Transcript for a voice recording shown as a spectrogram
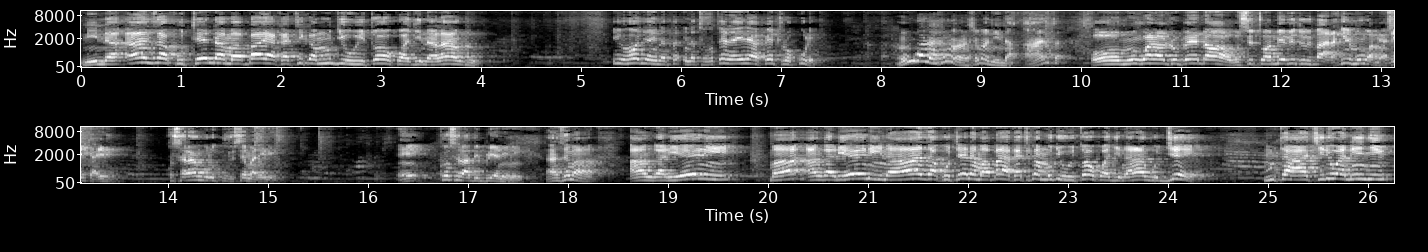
ninaanza kutenda mabaya katika mji uitao kwa jina langu. Hii hoja inatofautiana ile ya Petro kule. Mungu anasema anasema ninaanza. Oh Mungu anatupenda, usituambie vitu vibaya, lakini Mungu ameandika hivyo. Kosa langu likusema nini? Eh, kosa la Biblia nini? Anasema angalieni ma, angalieni inaanza kutenda mabaya katika mji uitao kwa jina langu. Je, mtaachiliwa ninyi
